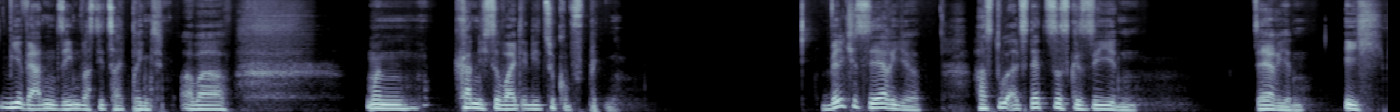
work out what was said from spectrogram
wir werden sehen, was die Zeit bringt. Aber man kann nicht so weit in die Zukunft blicken. Welche Serie hast du als letztes gesehen? Serien. Ich.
